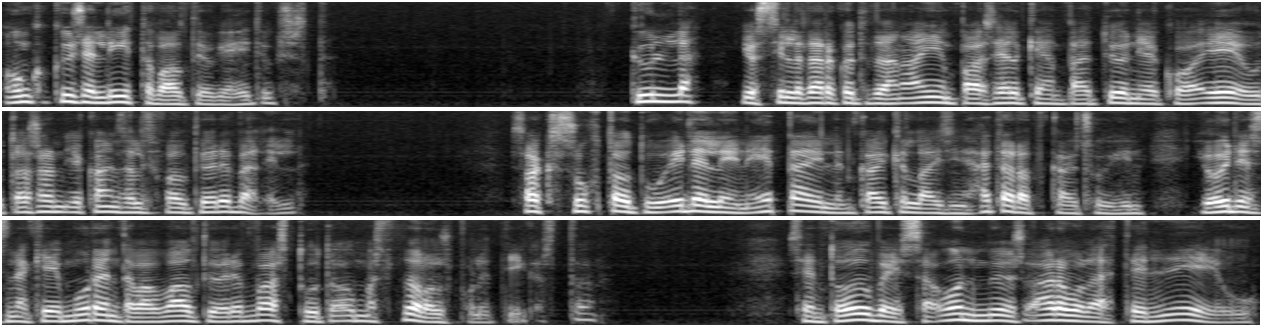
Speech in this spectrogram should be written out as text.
Onko kyse liittovaltiokehityksestä? Kyllä, jos sillä tarkoitetaan aiempaa selkeämpää työnjakoa EU-tason ja kansallisvaltioiden välillä. Saksa suhtautuu edelleen epäillen kaikenlaisiin hätäratkaisuihin, joiden se näkee murentavan valtioiden vastuuta omasta talouspolitiikastaan. Sen toiveissa on myös arvolähteinen EU,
